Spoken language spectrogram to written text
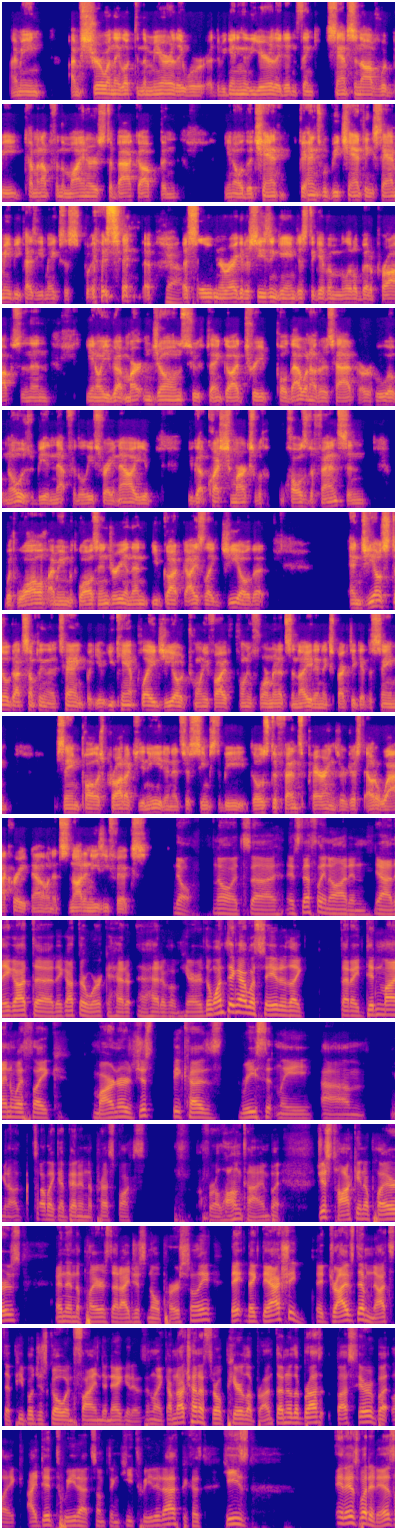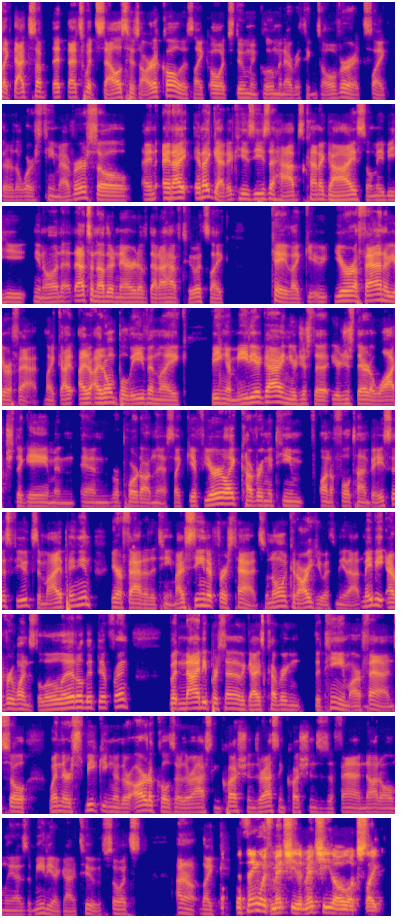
I mean, I'm sure when they looked in the mirror, they were at the beginning of the year, they didn't think Samsonov would be coming up from the minors to back up and you know the chant fans would be chanting Sammy because he makes a, yeah. a save in a regular season game just to give him a little bit of props. And then, you know, you've got Martin Jones, who thank God Tree pulled that one out of his hat, or who knows would be a net for the Leafs right now. You you've got question marks with Hall's defense and with Wall. I mean, with Woll's injury, and then you've got guys like Gio that and Gio's still got something in the tank, but you, you can't play Gio 25, 24 minutes a night and expect to get the same same polished product you need. And it just seems to be those defense pairings are just out of whack right now, and it's not an easy fix. No, no, it's uh it's definitely not. And yeah, they got the they got their work ahead ahead of them here. The one thing I would say to like that I didn't mind with like Marner's just because recently, um, you know, it's not like I've been in the press box for a long time, but just talking to players and then the players that I just know personally, they like they, they actually it drives them nuts that people just go and find the negatives. And like I'm not trying to throw Pierre LeBrun under the bus, here, but like I did tweet at something he tweeted at because he's it is what it is. Like that's that, that's what sells his article is like, oh, it's doom and gloom and everything's over. It's like they're the worst team ever. So and and I and I get it. He's he's a Habs kind of guy. So maybe he, you know, and that's another narrative that I have too. It's like okay, like you you're a fan or you're a fan. Like I I, I don't believe in like being a media guy and you're just a you're just there to watch the game and and report on this. Like if you're like covering a team on a full-time basis, Futes, in my opinion, you're a fan of the team. I've seen it firsthand. So no one could argue with me that. Maybe everyone's a little bit different, but 90% of the guys covering the team are fans. So when they're speaking or their articles or they're asking questions, they're asking questions as a fan, not only as a media guy too. So it's I don't know, like the thing with Mitchy, the Mitchy though looks like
